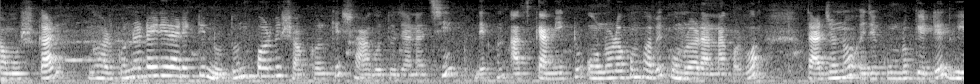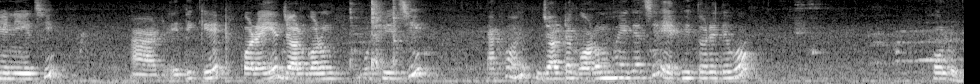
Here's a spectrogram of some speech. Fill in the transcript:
নমস্কার। ঘরকন্যা ডায়েরির আরেকটি নতুন পর্বে সকলকে স্বাগত জানাচ্ছি। দেখুন, আজকে আমি একটু অন্যরকমভাবে কুমড়ো রান্না করব। তার জন্য এই যে কুমড়ো কেটে ধুয়ে নিয়েছি। আর এদিকে কড়াইয়ে জল গরম বসিয়েছি। এখন জলটা গরম হয়ে গেছে, এর ভিতরে দেব হলুদ।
